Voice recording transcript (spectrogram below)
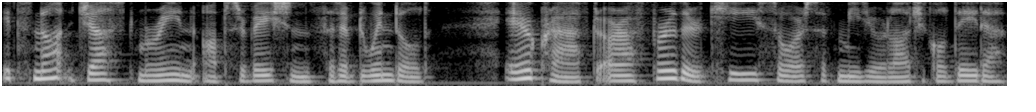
It's not just marine observations that have dwindled. Aircraft are a further key source of meteorological data.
